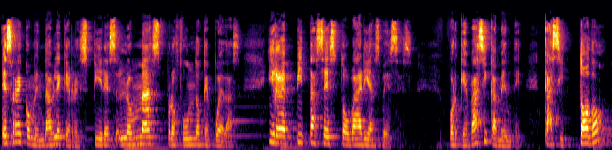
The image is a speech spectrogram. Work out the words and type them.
es recomendable que respires lo más profundo que puedas y repitas esto varias veces, porque básicamente casi todo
